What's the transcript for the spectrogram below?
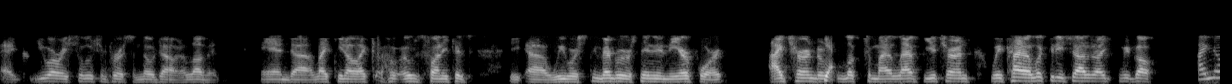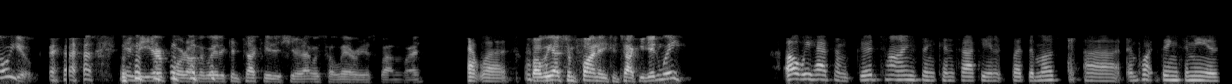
I- you are a solution person, no doubt. I love it. And uh, like you know, like it was funny because uh, we were remember we were standing in the airport. I turned to Yeah. look to my left. You turned. We kind of looked at each other like we go. I know you in the airport on the way to Kentucky this year. That was hilarious, by the way. That was. But we had some fun in Kentucky, didn't we? Oh, we had some good times in Kentucky, but the most uh, important thing to me is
